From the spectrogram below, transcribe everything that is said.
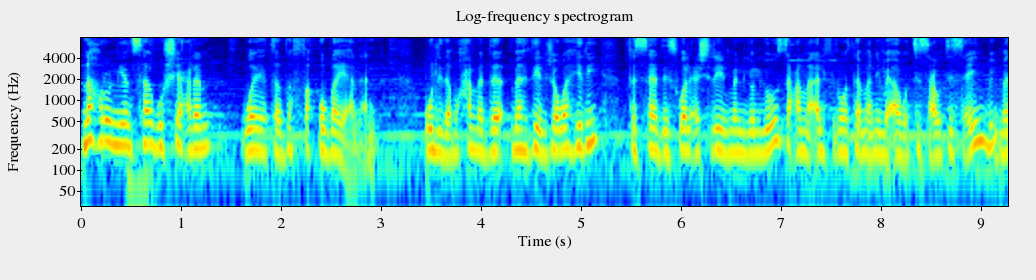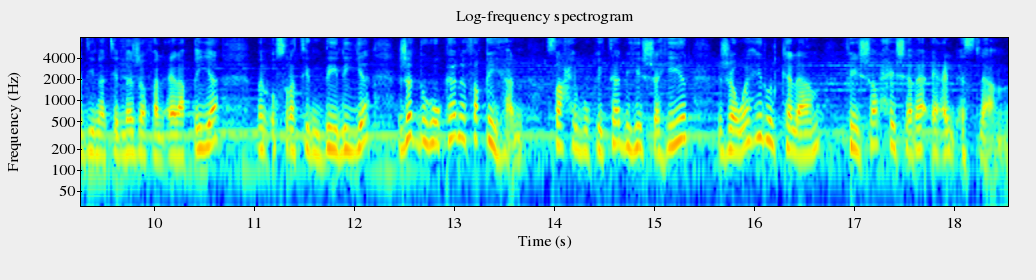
نهر ينساب شعرا ويتدفق بيانا. ولد محمد مهدي الجواهري في السادس والعشرين من يوليوز عام 1899 بمدينة النجف العراقية من أسرة دينية. جده كان فقيها. صاحب كتابه الشهير جواهر الكلام في شرح شرائع الإسلام.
